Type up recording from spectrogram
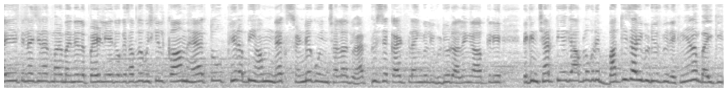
भाई पिना चिना तुम्हारे भाई ने लपेट लिया जो कि सबसे मुश्किल काम है। तो फिर अभी हम नेक्स्ट संडे को इंशाल्लाह जो है फिर से काइट फ्लाइंग वाली वीडियो डालेंगे आपके लिए। लेकिन शर्त ये है कि आप लोगों ने बाकी सारी वीडियोस भी देखनी है ना भाई की।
